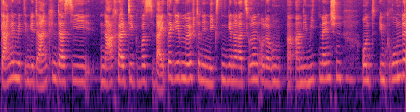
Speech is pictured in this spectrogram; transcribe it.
gegangen mit dem Gedanken, dass ich nachhaltig was weitergeben möchte an die nächsten Generationen oder um, äh, an die Mitmenschen. Und im Grunde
